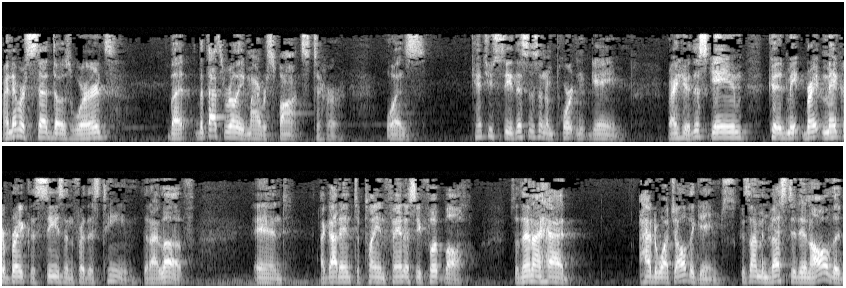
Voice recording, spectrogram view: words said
I never said those words, but, but that's really my response to her was, can't you see this is an important game right here? This game could make, break, make or break the season for this team that I love. And I got into playing fantasy football. So then I had, I had to watch all the games because I'm invested in all the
